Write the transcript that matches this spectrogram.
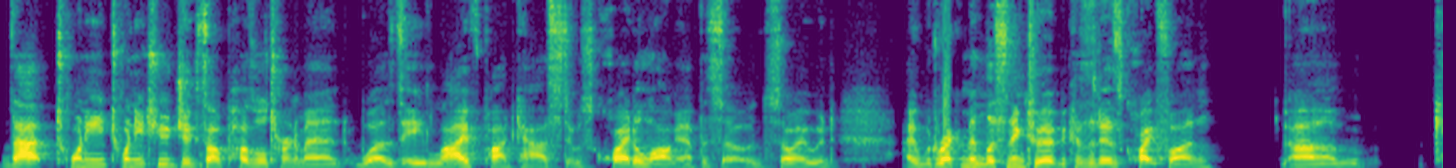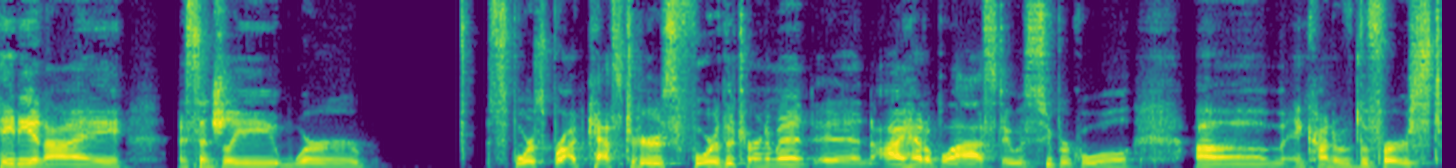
that 2022 Jigsaw Puzzle Tournament was a live podcast. It was quite a long episode, so I would I would recommend listening to it because it is quite fun. Um, Katie and I essentially were sports broadcasters for the tournament, and I had a blast. It was super cool, um, and kind of the first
